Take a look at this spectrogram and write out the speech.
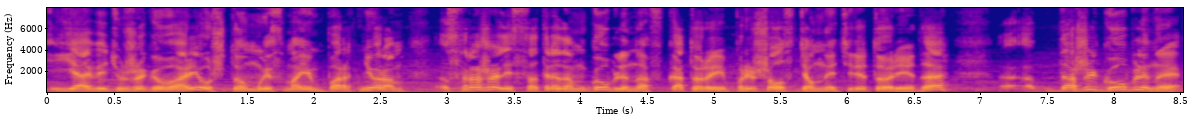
Я ведь уже говорил, что мы с моим партнером сражались с отрядом гоблинов, который пришел с темной территории, да? Даже гоблины,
